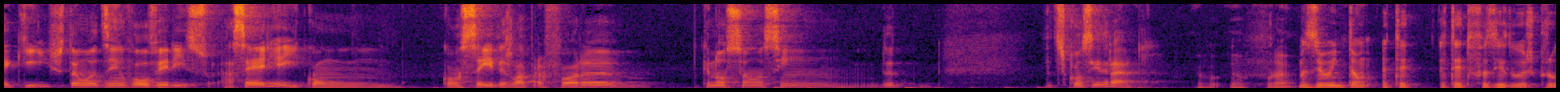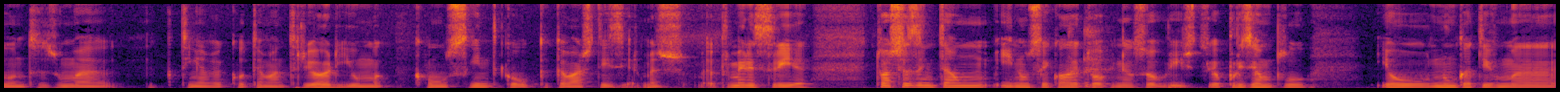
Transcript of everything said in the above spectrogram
aqui estão a desenvolver isso à séria e com, com saídas lá para fora que não são assim de, de desconsiderar. Eu, eu, por... Mas eu então até, até te fazia duas perguntas, uma que tinha a ver com o tema anterior e uma com o seguinte com o que acabaste de dizer. Mas a primeira seria, tu achas então, e não sei qual é a tua opinião sobre isto, eu por exemplo, eu nunca tive uma,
